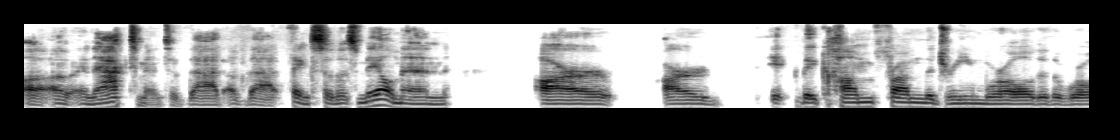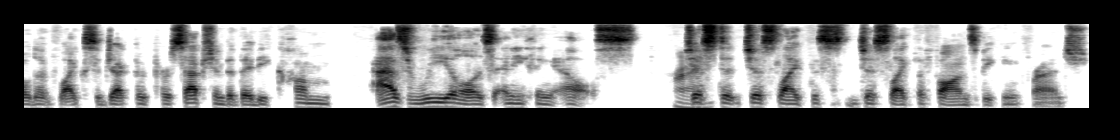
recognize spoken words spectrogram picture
uh, enactment of that of that thing. So those mailmen are are it, they come from the dream world or the world of like subjective perception, but they become as real as anything else. Right. Just just like this, just like the fawn speaking French.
